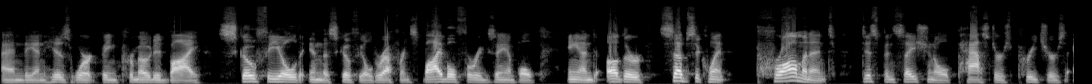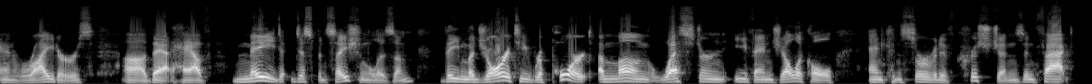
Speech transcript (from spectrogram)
and then his work being promoted by Scofield in the Scofield Reference Bible, for example, and other subsequent prominent dispensational pastors, preachers, and writers uh, that have made dispensationalism the majority report among Western evangelical and conservative Christians. In fact,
